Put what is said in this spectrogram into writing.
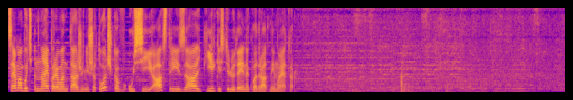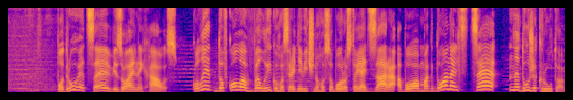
Це, мабуть, найперевантаженіша точка в усій Австрії за кількістю людей на квадратний метр. По-друге, це візуальний хаос. Коли довкола великого середньовічного собору стоять Зара або Макдональдс, це не дуже круто.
